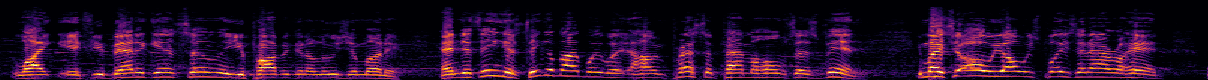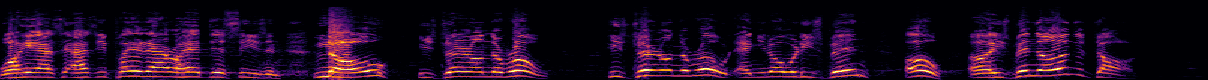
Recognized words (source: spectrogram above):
Like if you bet against him, you're probably going to lose your money. And the thing is, think about what, what, how impressive Pat Mahomes has been. You might say, "Oh, he always plays at Arrowhead." Well, he has. Has he played at Arrowhead this season? No, he's done it on the road. He's it on the road, and you know what he's been? Oh, uh, he's been the underdog.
